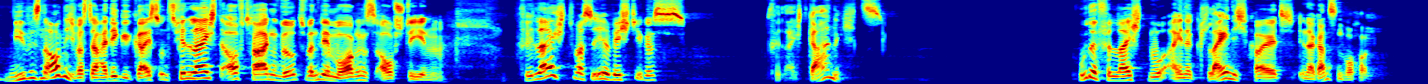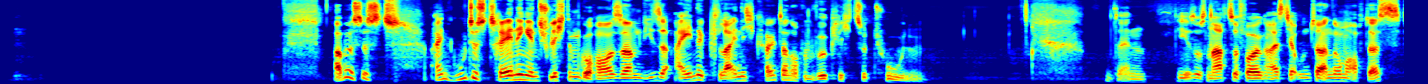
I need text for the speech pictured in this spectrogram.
Wir wissen auch nicht, was der Heilige Geist uns vielleicht auftragen wird, wenn wir morgens aufstehen. Vielleicht was sehr Wichtiges, vielleicht gar nichts. Oder vielleicht nur eine Kleinigkeit in der ganzen Woche. Aber es ist ein gutes Training in schlichtem Gehorsam, diese eine Kleinigkeit dann auch wirklich zu tun. Denn Jesus nachzufolgen heißt ja unter anderem auch das,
